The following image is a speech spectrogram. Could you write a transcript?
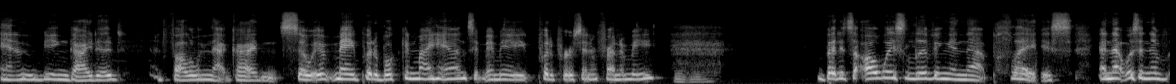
and being guided and following that guidance. So it may put a book in my hands, it may, may put a person in front of me. Mm-hmm. But it's always living in that place. And that was an ev-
